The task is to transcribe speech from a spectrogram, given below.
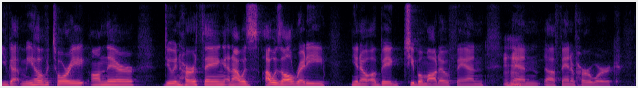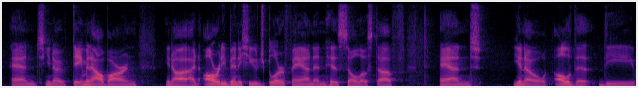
You've got Miho Hattori on there doing her thing, and I was I was already you know a big Cibo Matto fan Mm-hmm. and uh, fan of her work, and you know Damon Albarn. You know I'd already been a huge Blur fan and his solo stuff, and you know all of the the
